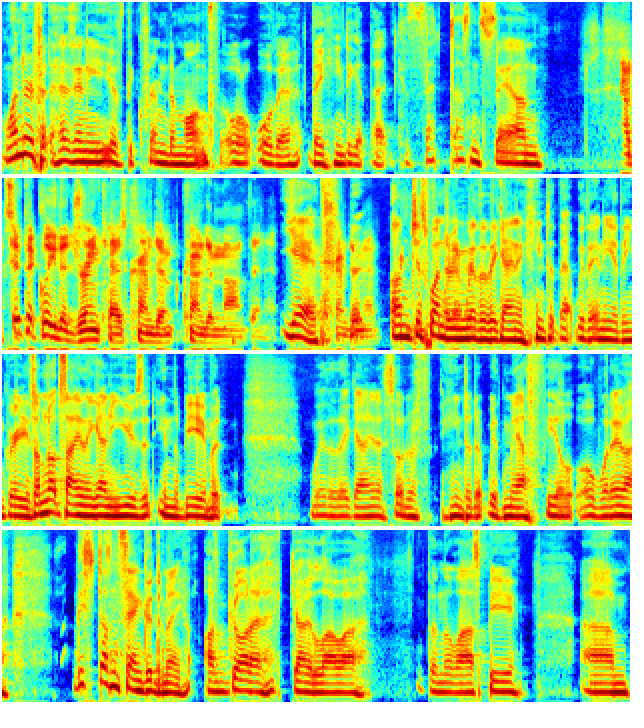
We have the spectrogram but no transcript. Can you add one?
Wonder if it has any of the creme de menthe, or or they're they're hinting at that because that doesn't sound. Now, typically the drink has creme de creme de menthe in it. Yeah, Creme de menthe. I'm just wondering Whatever. whether they're going to hint at that with any of the ingredients. I'm not saying they're going to use it in the beer, but whether they're going to sort of hint at it with mouthfeel or whatever. This doesn't sound good to me. I've got to go lower than the last beer. Um,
